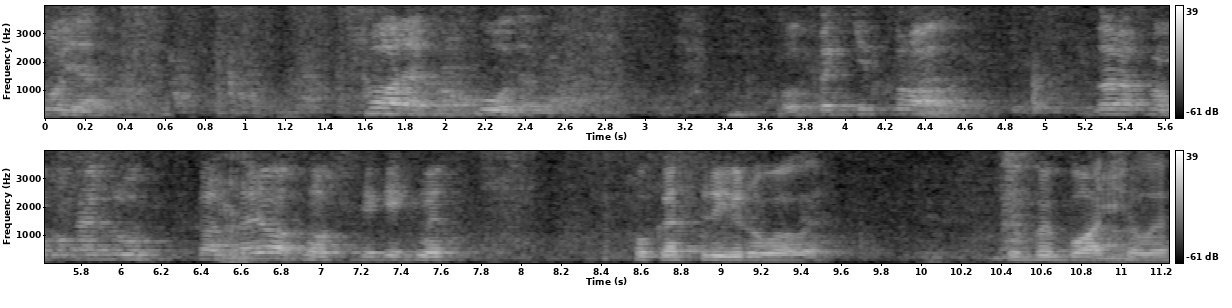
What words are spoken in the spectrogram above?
слоя, шари проходимо. От такі справи. Зараз вам покажу кантарьок, яких ми покастрірували, щоб ви бачили.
